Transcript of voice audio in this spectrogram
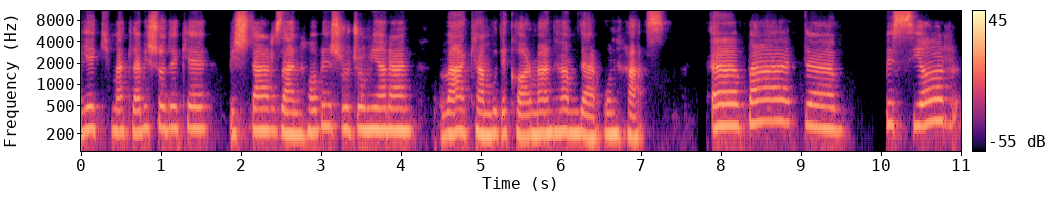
یک مطلبی شده که بیشتر زنها بهش رجوع میارن و کمبود کارمند هم در اون هست. بعد بسیار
